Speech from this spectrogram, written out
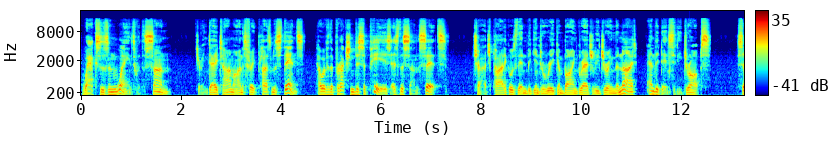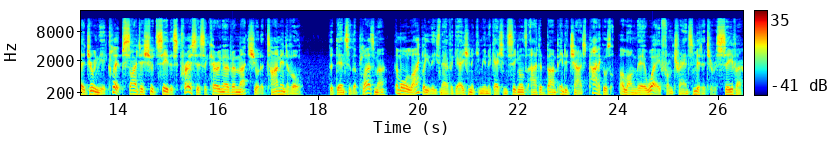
waxes and wanes with the sun. During daytime, ionospheric plasma is dense, however, the production disappears as the sun sets. Charged particles then begin to recombine gradually during the night and the density drops. So during the eclipse, scientists should see this process occurring over a much shorter time interval. The denser the plasma, the more likely these navigation and communication signals are to bump into charged particles along their way from transmitter to receiver.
